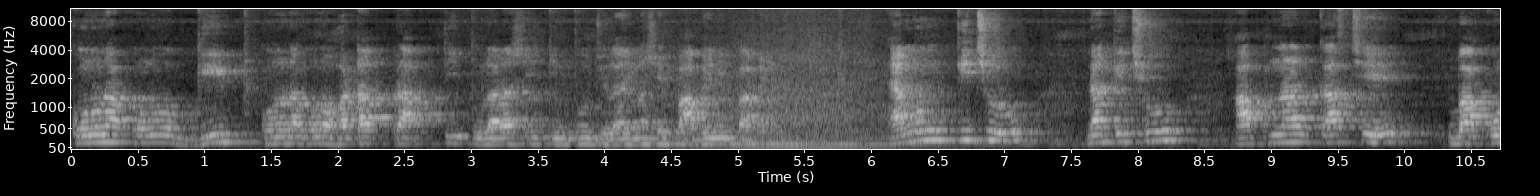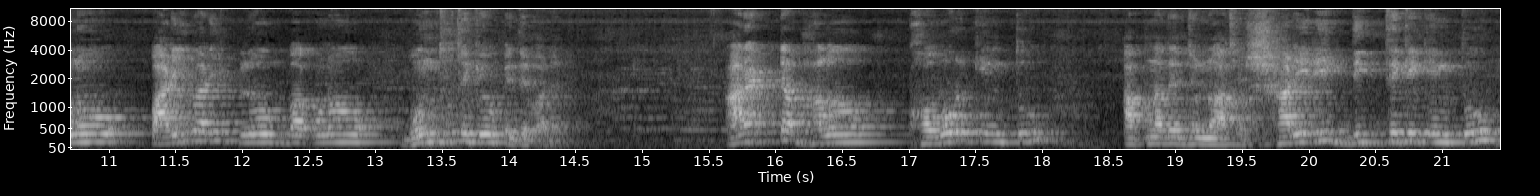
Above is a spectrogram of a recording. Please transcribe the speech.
কোনো না কোনো গিফট কোনো না কোনো হঠাৎ প্রাপ্তি তুলা রাশি কিন্তু জুলাই মাসে পাবেনই পাবেন। এমন কিছু না কিছু আপনার কাছে বা কোনো পারিবারিক লোক বা কোনো বন্ধু থেকেও পেতে পারেন আর একটা ভালো খবর কিন্তু আপনাদের জন্য আছে। শারীরিক দিক থেকে কিন্তু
